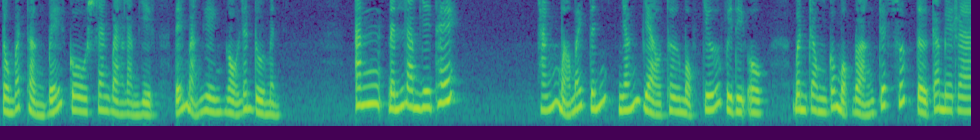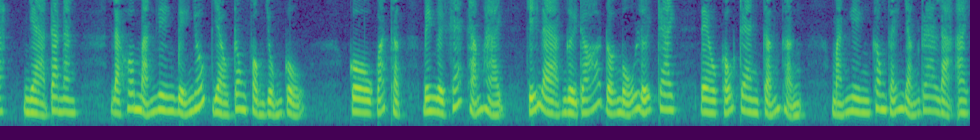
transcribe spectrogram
Tôn Bách Thần bế cô sang bàn làm việc để mạng nghiêng ngồi lên đùi mình. Anh định làm gì thế? Hắn mở máy tính nhấn vào thư một chứa video. Bên trong có một đoạn trích xuất từ camera nhà đa năng là hôm mạng nghiêng bị nhốt vào trong phòng dụng cụ. Cô quá thật bị người khác hãm hại, chỉ là người đó đội mũ lưỡi trai, đeo khẩu trang cẩn thận, mạng nghiêng không thể nhận ra là ai.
